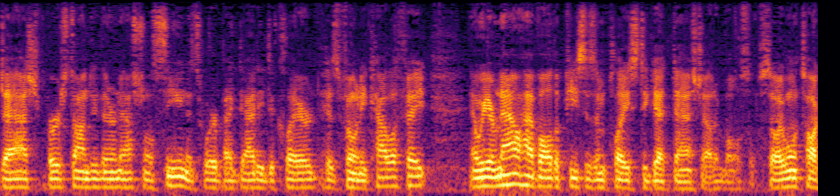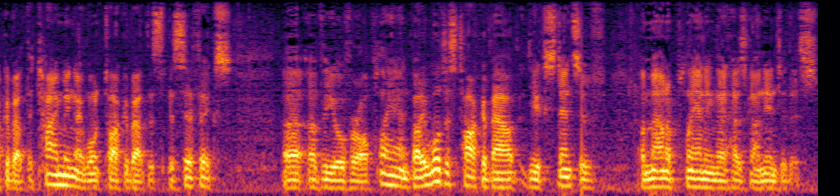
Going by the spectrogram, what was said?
Daesh burst onto the international scene. It's where Baghdadi declared his phony caliphate. And we now have all the pieces in place to get Daesh out of Mosul. So I won't talk about the timing. I won't talk about the specifics uh, of the overall plan. But I will just talk about the extensive amount of planning that has gone into this.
